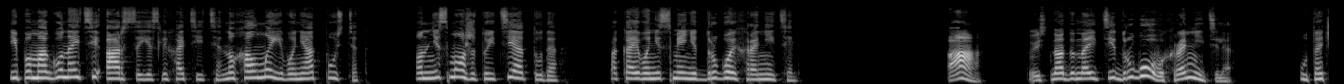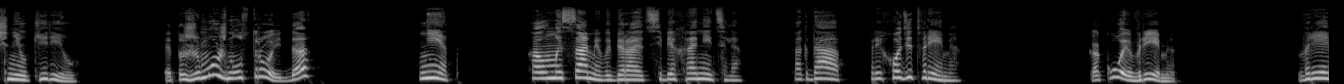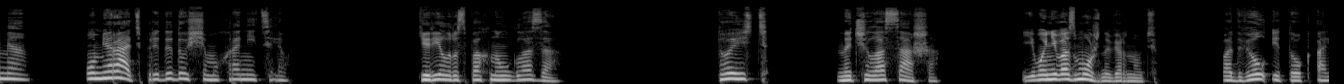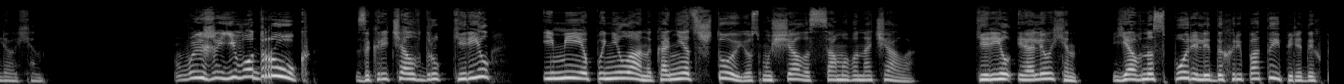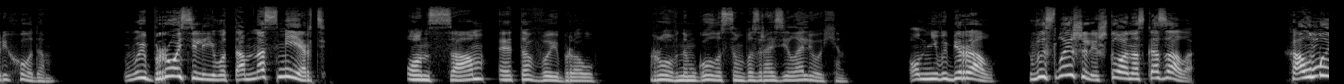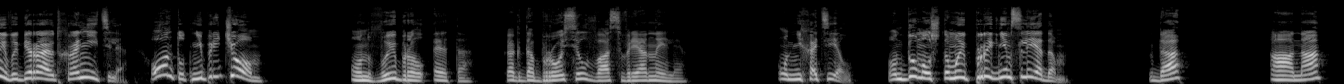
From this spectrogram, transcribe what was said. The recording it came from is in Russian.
И помогу найти Арса, если хотите, но холмы его не отпустят. Он не сможет уйти оттуда, пока его не сменит другой хранитель». «А, то есть надо найти другого хранителя», — уточнил Кирилл. «Это же можно устроить, да?» «Нет, холмы сами выбирают себе хранителя, когда приходит время». Какое время? Время умирать предыдущему хранителю. Кирилл распахнул глаза. То есть, начала Саша. Его невозможно вернуть. Подвел итог Алёхин. «Вы же его друг!» — закричал вдруг Кирилл, и Мия поняла, наконец, что ее смущало с самого начала. Кирилл и Алёхин явно спорили до хрипоты перед их приходом. Вы бросили его там на смерть!» «Он сам это выбрал», — ровным голосом возразил Алёхин. «Он не выбирал. Вы слышали, что она сказала? Холмы выбирают хранителя. Он тут ни при чем!» «Он выбрал это, когда бросил вас в Рионеле». «Он не хотел. Он думал, что мы прыгнем следом». «Да? А она?»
